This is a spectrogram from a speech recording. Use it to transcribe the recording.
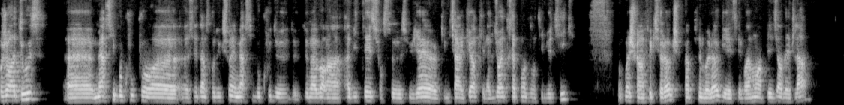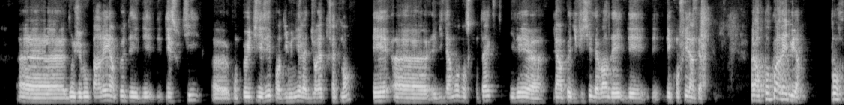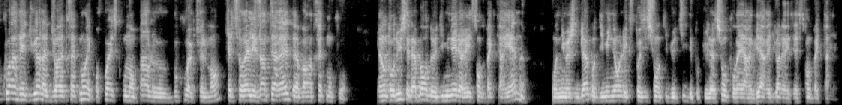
Bonjour à tous. Euh, merci beaucoup pour euh, cette introduction et merci beaucoup de, m'avoir invité sur ce sujet euh, qui me tient à cœur, qui est la durée de traitement des antibiotiques. Donc moi, je suis infectiologue, je suis pas pneumologue et c'est vraiment un plaisir d'être là. Euh, donc je vais vous parler un peu des, outils euh, qu'on peut utiliser pour diminuer la durée de traitement. Et évidemment, dans ce contexte, il est, un peu difficile d'avoir des conflits d'intérêts. Alors pourquoi réduire? Pourquoi réduire la durée de traitement et pourquoi est-ce qu'on en parle beaucoup actuellement? Quels seraient les intérêts d'avoir un traitement court? Bien entendu, c'est d'abord de diminuer les résistances bactériennes. On imagine bien qu'en diminuant l'exposition antibiotique des populations, on pourrait arriver à réduire les résistances bactériennes.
